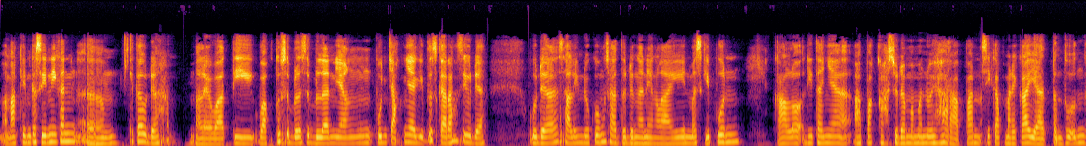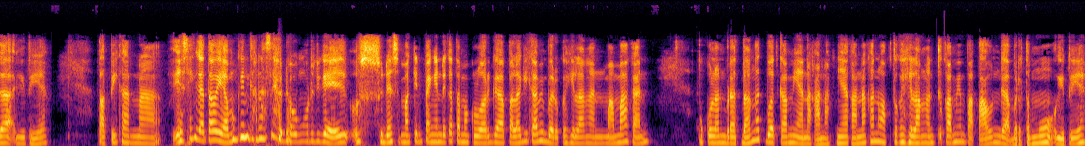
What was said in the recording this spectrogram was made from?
makin ke sini kan um, kita udah melewati waktu sebel-sebelan yang puncaknya gitu. Sekarang sih udah udah saling dukung satu dengan yang lain meskipun kalau ditanya apakah sudah memenuhi harapan sikap mereka ya tentu enggak gitu ya tapi karena ya saya nggak tahu ya mungkin karena saya udah umur juga ya sudah semakin pengen dekat sama keluarga apalagi kami baru kehilangan mama kan pukulan berat banget buat kami anak-anaknya. Karena kan waktu kehilangan itu kami empat tahun nggak bertemu gitu ya.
